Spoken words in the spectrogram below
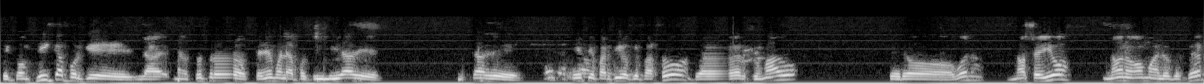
se complica porque nosotros tenemos la posibilidad de, quizás de este partido que pasó, de haber sumado, pero bueno, no se dio, no nos vamos a enloquecer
